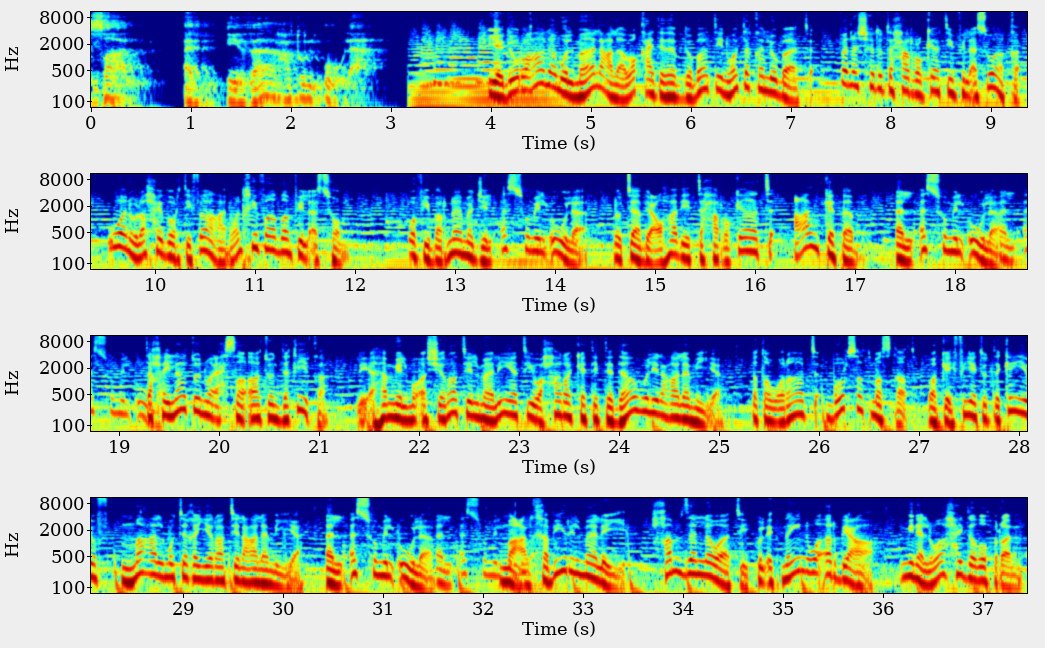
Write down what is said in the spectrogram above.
وصال الإذاعة الأولى. يدور عالم المال على وقع تذبذبات وتقلبات فنشهد تحركات في الأسواق ونلاحظ ارتفاعا وانخفاضا في الأسهم. وفي برنامج الأسهم الأولى. نتابع هذه التحركات عن كثب. الأسهم الأولى. الأسهم الأولى. تحليلات وإحصاءات دقيقة لأهم المؤشرات المالية وحركة التداول العالمية. تطورات بورصة مسقط وكيفية التكيف مع المتغيرات العالمية. الأسهم الأولى. الأسهم الأولى. مع الخبير المالي حمزة اللواتي كل اثنين وأربعاء من الواحده ظهرا.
